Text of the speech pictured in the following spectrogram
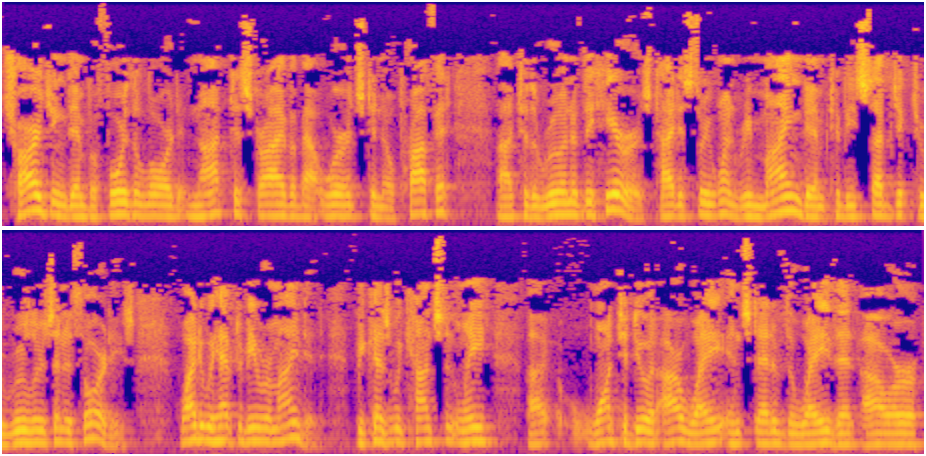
charging them before the Lord not to strive about words to no profit, uh, to the ruin of the hearers. Titus 3:1. Remind them to be subject to rulers and authorities. Why do we have to be reminded? Because we constantly uh, want to do it our way instead of the way that our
